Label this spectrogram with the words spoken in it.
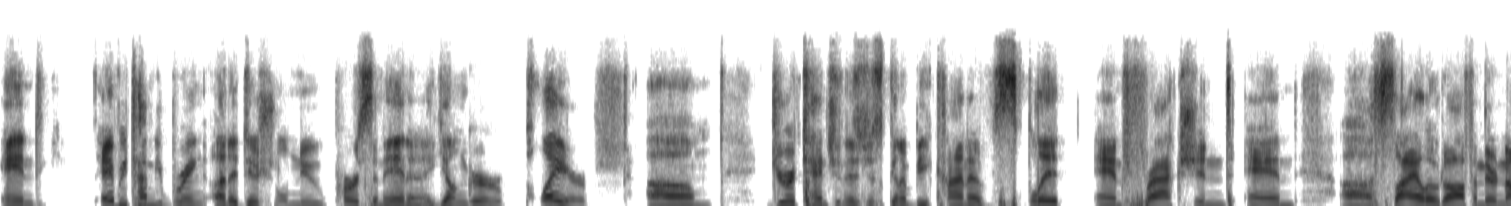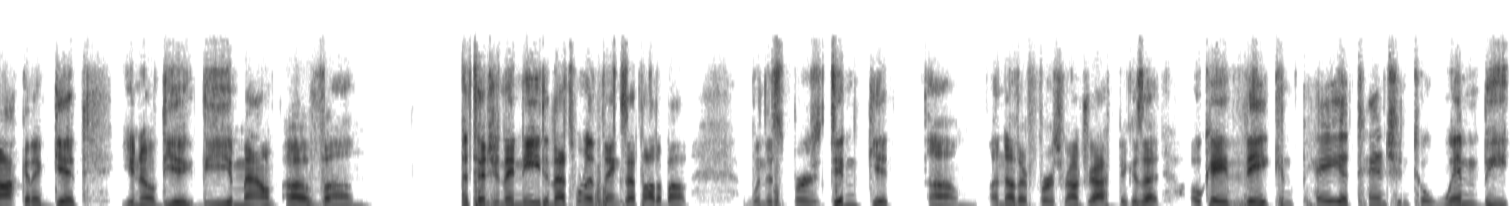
And every time you bring an additional new person in, and a younger player, um, your attention is just going to be kind of split and fractioned and uh, siloed off, and they're not going to get you know the the amount of um, attention they need. And that's one of the things I thought about when the Spurs didn't get um, another first round draft because that okay they can pay attention to Wemby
